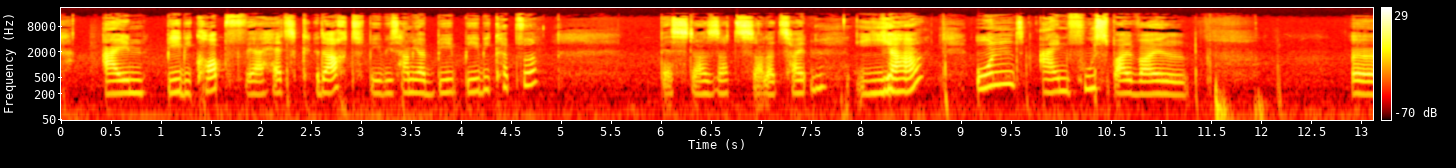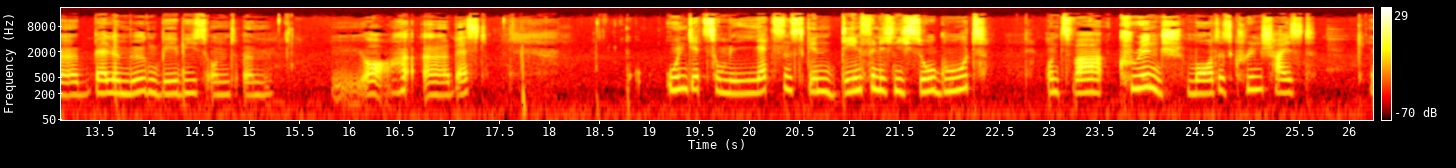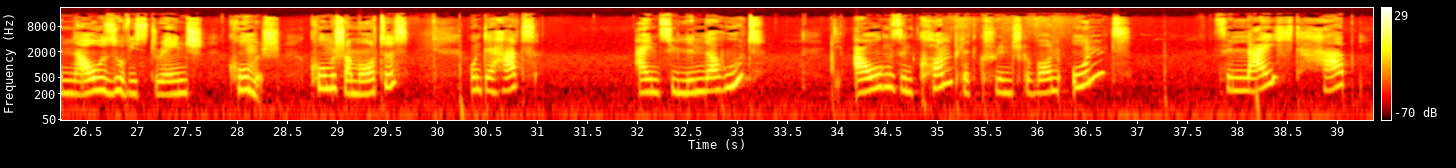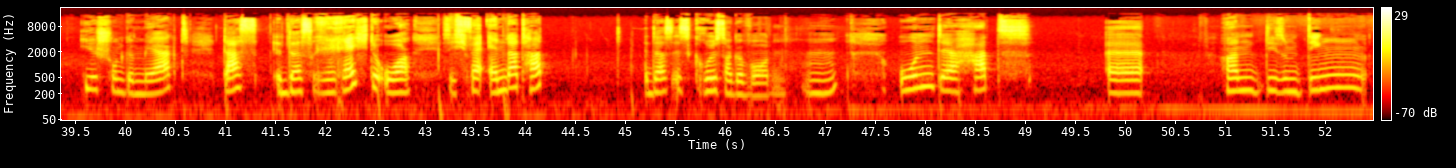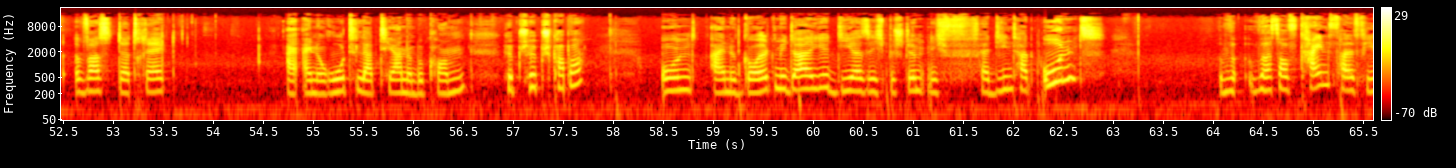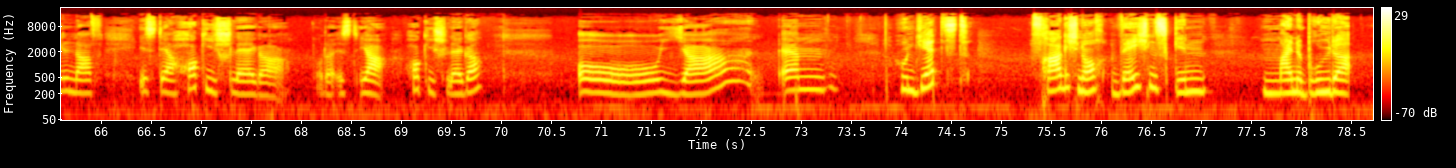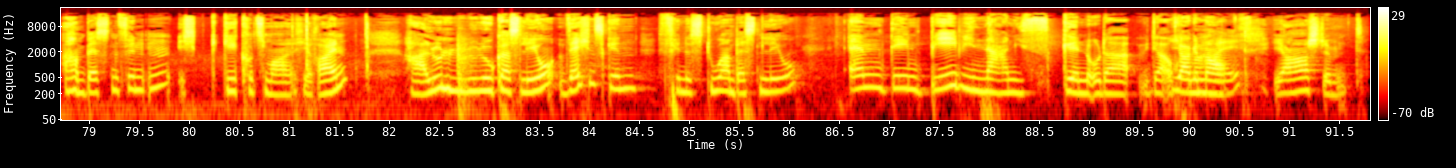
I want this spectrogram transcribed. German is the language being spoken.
ein Babykopf. Wer hätte gedacht? Babys haben ja Ba Babyköpfe. Bester Satz aller Zeiten. Ja. Und ein Fußball, weil äh, Bälle mögen Babys und ähm, ja, äh, best. Und jetzt zum letzten Skin. Den finde ich nicht so gut. Und zwar Cringe. Mortis. Cringe heißt genauso wie Strange komisch. Komischer Mortis. Und der hat einen Zylinderhut. Die Augen sind komplett cringe geworden. Und vielleicht habt ihr schon gemerkt, dass das rechte Ohr sich verändert hat. Das ist größer geworden. Mhm. Und der hat äh, an diesem Ding, was der trägt, eine rote Laterne bekommen. Hübsch, hübsch, Kappa. Und eine Goldmedaille, die er sich bestimmt nicht verdient hat. Und was auf keinen Fall fehlen darf, ist der Hockeyschläger. Oder ist, ja, Hockeyschläger. Oh, ja. Ähm, und jetzt frage ich noch, welchen Skin meine Brüder am besten finden. Ich gehe kurz mal hier rein. Hallo Lukas Leo. Welchen Skin findest du am besten, Leo? Ähm, den Baby-Nani-Skin oder wie der auch ja, immer genau. heißt. Ja, stimmt.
